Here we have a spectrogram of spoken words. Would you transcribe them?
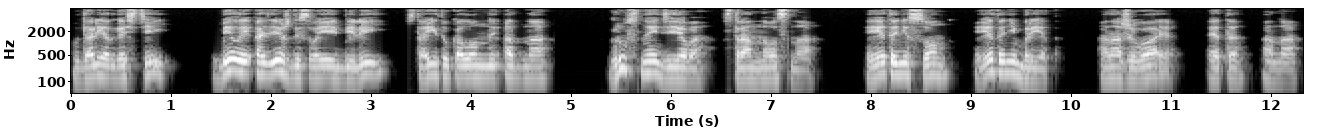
вдали от гостей, белой одежды своей белей, стоит у колонны одна, Грустная дева странного сна. И это не сон, и это не бред. Она живая, это она.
